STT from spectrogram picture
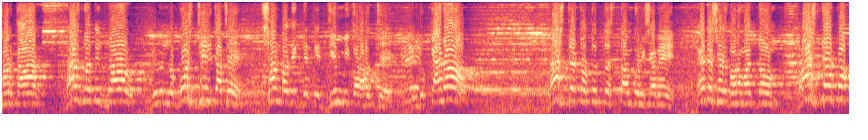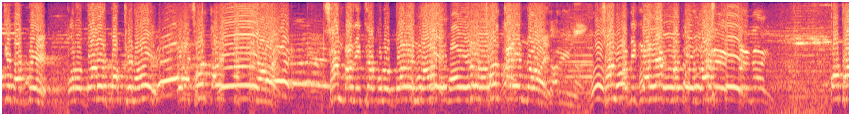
সরকার, রাজনৈতিক দল, বিভিন্ন গোষ্ঠীর কাছে সাংবাদিকদেরকে জিম্মি করা হচ্ছে। কিন্তু কেন? রাষ্ট্রের চতুর্থ স্তম্ভ হিসাবে এদেশের গণমাধ্যম রাষ্ট্রের পক্ষে থাকবে, কোন দলের পক্ষে নয়, কোন সরকারের সাংবাদিকরা কোন দলের নয় সরকারের নয়। সাংবাদিকরা একমাত্র রাষ্ট্রের। কথা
